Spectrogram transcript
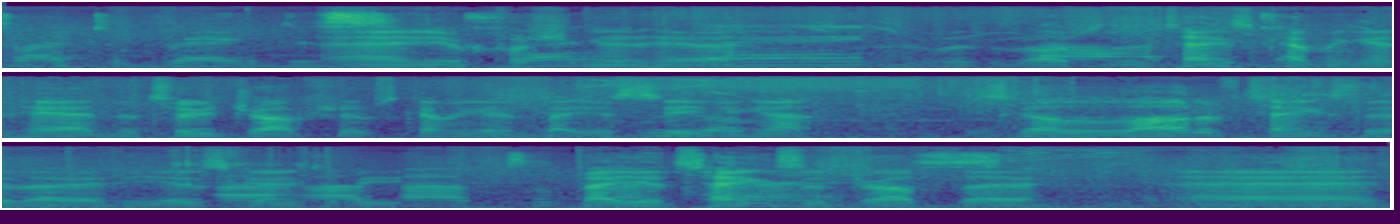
try to break this. And you're pushing in here with lots of the tanks coming in here, and the two dropships coming in, but you're With the- sieging up. He's got a lot of tanks there though, and he is going to uh, be. But your tanks are dropped tanks. though, and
